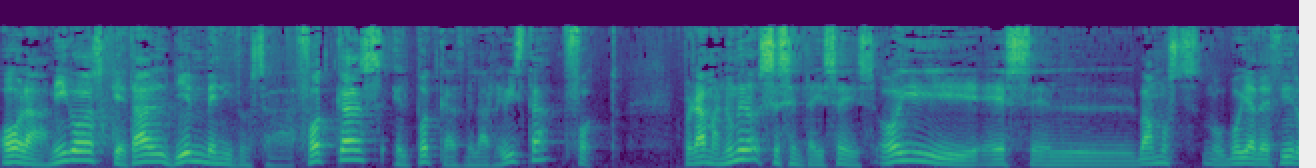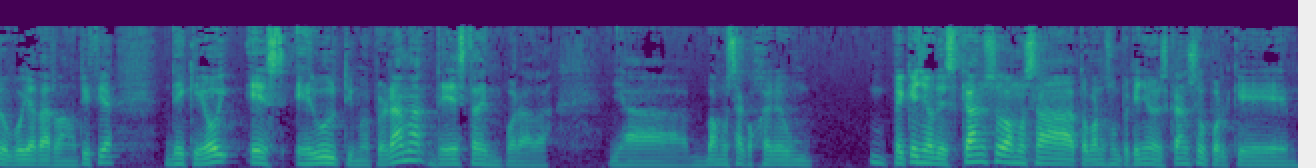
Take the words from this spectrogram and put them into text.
Hola amigos, ¿qué tal? Bienvenidos a Fodcast, el podcast de la revista Fod. Programa número 66. Hoy es el... Vamos, os voy a decir, os voy a dar la noticia de que hoy es el último programa de esta temporada. Ya vamos a coger un pequeño descanso, vamos a tomarnos un pequeño descanso porque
